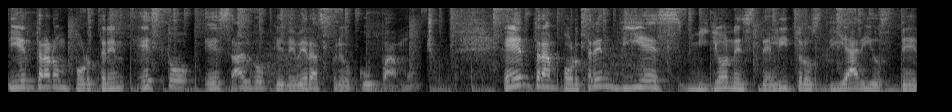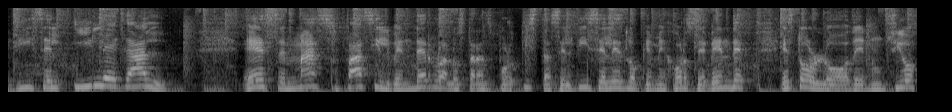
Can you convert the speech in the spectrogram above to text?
y entraron por tren. Esto es algo que de veras preocupa mucho. Entran por tren 10 millones de litros diarios de diésel ilegal. Es más fácil venderlo a los transportistas. El diésel es lo que mejor se vende. Esto lo denunció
